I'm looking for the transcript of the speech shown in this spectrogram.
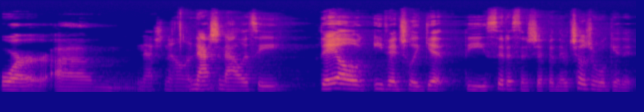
or um, nationality. nationality, they'll eventually get the citizenship and their children will get it.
